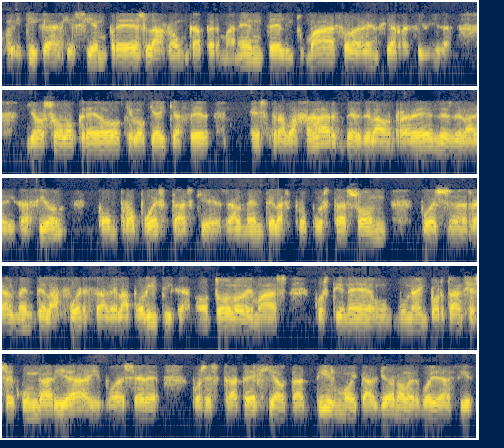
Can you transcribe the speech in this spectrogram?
política que siempre es la ronca permanente, el itumaz o la herencia recibida. Yo solo creo que lo que hay que hacer es trabajar desde la honradez, desde la dedicación, con propuestas que realmente las propuestas son pues eh, realmente la fuerza de la política no todo lo demás pues tiene una importancia secundaria y puede ser pues estrategia o tactismo y tal. Yo no les voy a decir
